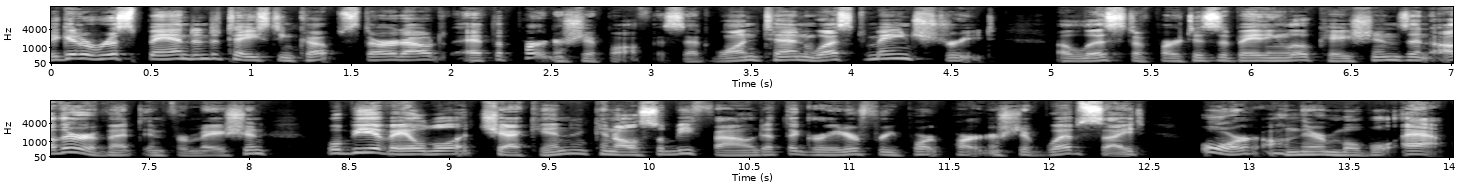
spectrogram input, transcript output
To get a wristband and a tasting cup, start out at the partnership office at 110 West Main Street. A list of participating locations and other event information will be available at check in and can also be found at the Greater Freeport Partnership website or on their mobile app.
